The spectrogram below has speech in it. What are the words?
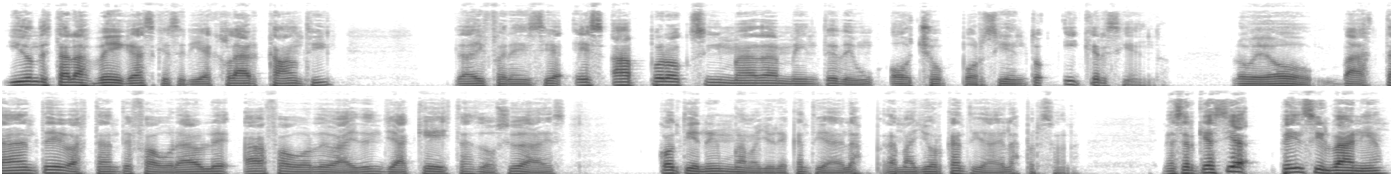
Y donde está Las Vegas, que sería Clark County, la diferencia es aproximadamente de un 8% y creciendo. Lo veo bastante, bastante favorable a favor de Biden, ya que estas dos ciudades contienen la, mayoría cantidad de las, la mayor cantidad de las personas. Me acerqué hacia Pensilvania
